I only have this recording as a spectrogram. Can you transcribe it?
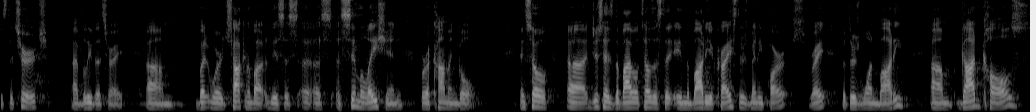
It's the church. I believe that's right. Um, but we're talking about this assimilation for a common goal. And so, uh, just as the Bible tells us that in the body of Christ, there's many parts, right? But there's one body. Um, God calls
